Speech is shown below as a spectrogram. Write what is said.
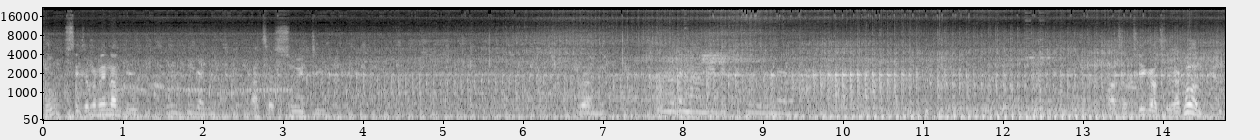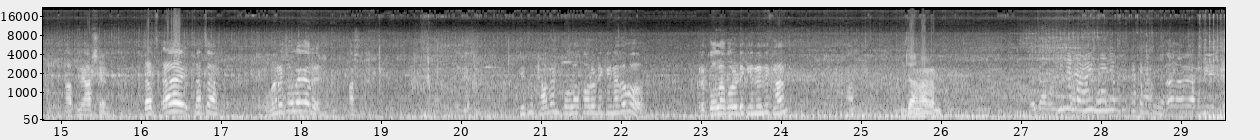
two six. আপনার মেয়ের নাম কি? আচ্ছা সুইটি। রানী আমাদের মা মেয়ে দেখতে পাবো না আচ্ছা ঠিক আছে এখন আপনি আসেন। চাচা এই চাচা ওখানে চলে গেলেন? আসুন। কিছু খাবেন? কলা পারোটি কিনে দেবো? কলা পারোটি কিনে দিই খান। আসুন। যান হাগান কিনে দাও আমি ভ্যানে উঠে খেতে পারব। না, না, আমি- আমি নিয়ে এসেছি।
